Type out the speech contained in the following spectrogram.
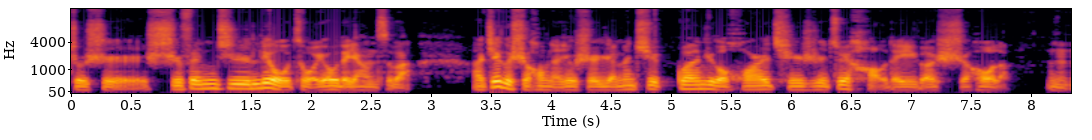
就是十分之六左右的样子吧。啊，这个时候呢，就是人们去观这个花儿，其实是最好的一个时候了。嗯。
